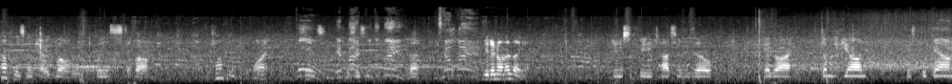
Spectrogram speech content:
Plummer's going to carry well when he has to step up. Plummer quite since this season. But you do not know that yet. Junior Saifiti, Tyson Frizell, Gagai, Dominic Young gets put down.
